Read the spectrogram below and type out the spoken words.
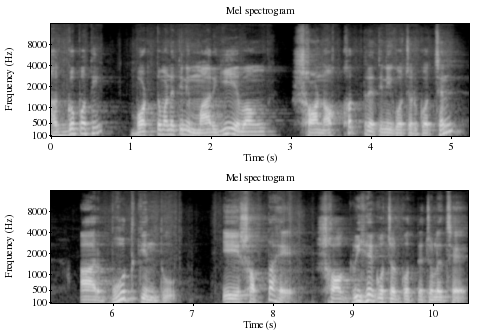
ভাগ্যপতি বর্তমানে তিনি মার্গী এবং স্বনক্ষত্রে তিনি গোচর করছেন। আর বুধ কিন্তু এ সপ্তাহে স্বগৃহে গোচর করতে চলেছে।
